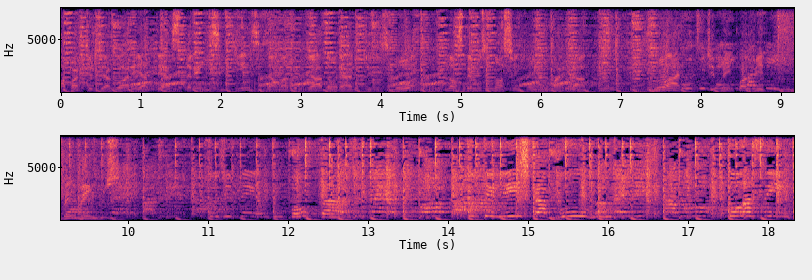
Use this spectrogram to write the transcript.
A partir de agora e até as 3h15 da madrugada, horário de Lisboa, nós temos o nosso encontro marcado. No ar, de bem com a vida. Bem-vindos. Feliz pra burro. Tô assim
